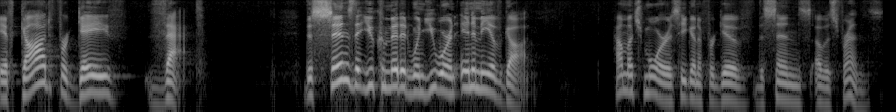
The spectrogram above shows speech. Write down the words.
If God forgave that, the sins that you committed when you were an enemy of God, how much more is He going to forgive the sins of His friends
